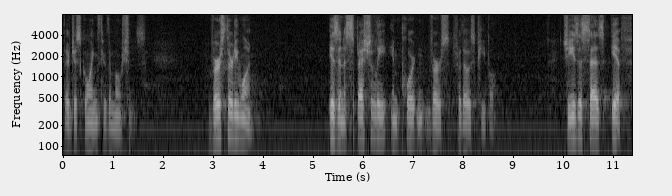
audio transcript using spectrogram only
They're just going through the motions. Verse 31 is an especially important verse for those people. Jesus says, If,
